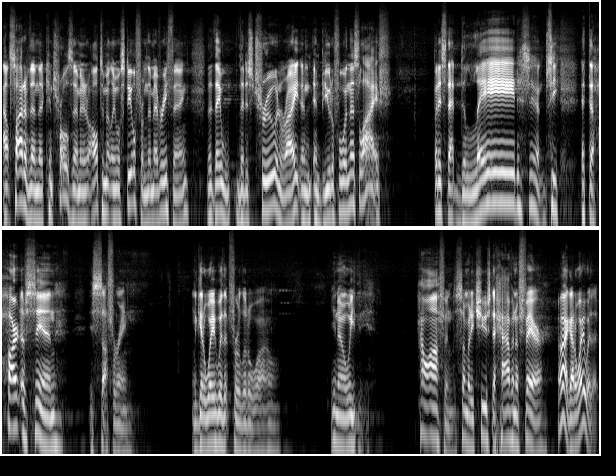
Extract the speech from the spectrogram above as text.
outside of them that controls them, and it ultimately will steal from them everything that, they, that is true and right and, and beautiful in this life. But it's that delayed sin. See, at the heart of sin is suffering. We get away with it for a little while. You know, we how often does somebody choose to have an affair? Oh, I got away with it.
